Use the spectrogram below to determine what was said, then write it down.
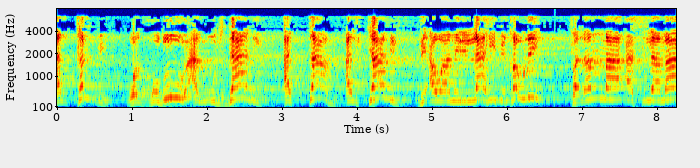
القلبي والخضوع الوجداني التام الكامل لأوامر الله بقوله فلما أسلما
